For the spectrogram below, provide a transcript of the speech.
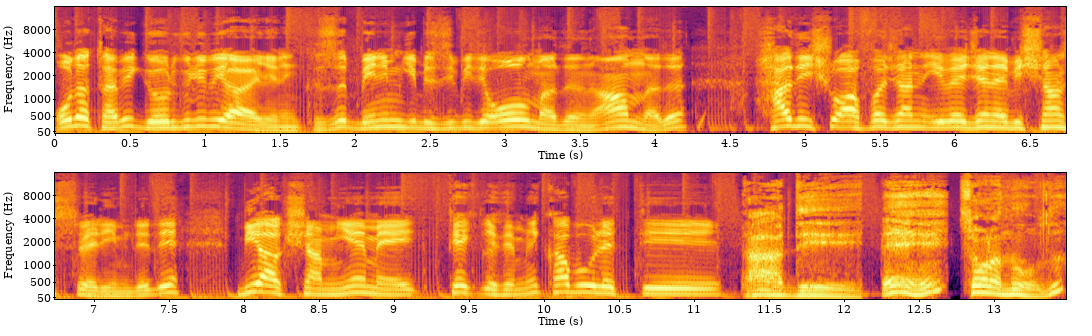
O da tabii görgülü bir ailenin kızı benim gibi zibidi olmadığını anladı. Hadi şu afacan ivecene bir şans vereyim dedi. Bir akşam yemeği teklifimi kabul etti. Hadi. Ee sonra ne oldu?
